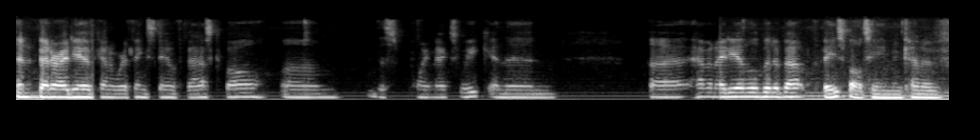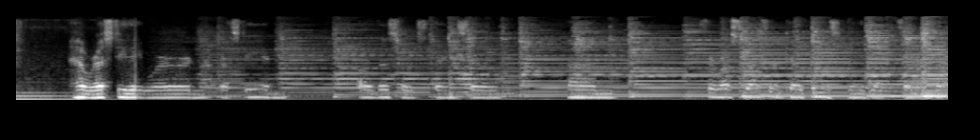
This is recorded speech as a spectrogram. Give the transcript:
a better idea of kind of where things stand with basketball um, this point next week, and then uh, have an idea a little bit about the baseball team and kind of how rusty they were not rusty, and all those sorts of things. So, um, for Russ Johnson and Copeland, this has been the Jackets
